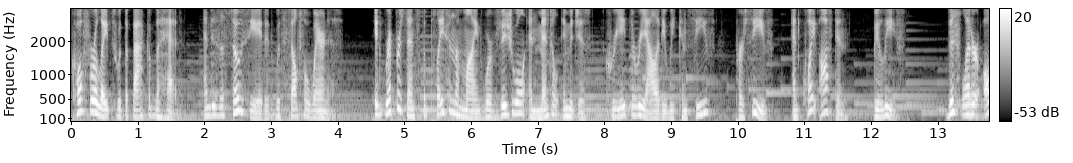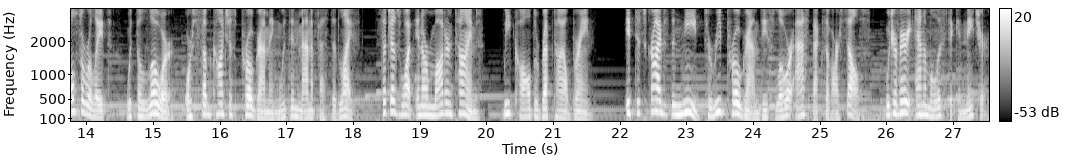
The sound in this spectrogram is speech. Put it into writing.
Kof relates with the back of the head and is associated with self-awareness. It represents the place in the mind where visual and mental images create the reality we conceive, perceive, and quite often, believe. This letter also relates with the lower or subconscious programming within manifested life, such as what in our modern times we call the reptile brain. It describes the need to reprogram these lower aspects of ourselves, which are very animalistic in nature.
